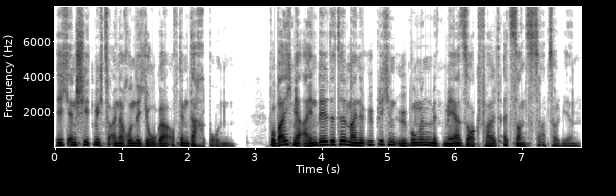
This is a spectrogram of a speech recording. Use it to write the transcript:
Ich entschied mich zu einer Runde Yoga auf dem Dachboden, wobei ich mir einbildete, meine üblichen Übungen mit mehr Sorgfalt als sonst zu absolvieren.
